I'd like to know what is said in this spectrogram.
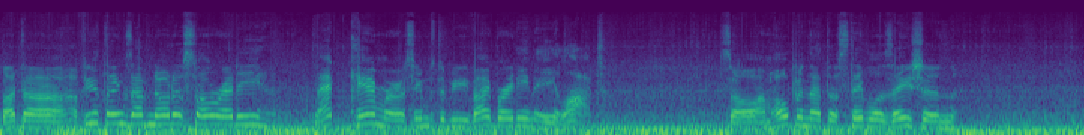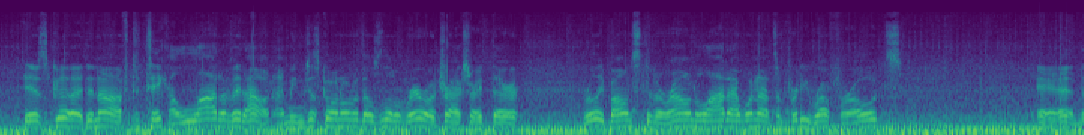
But uh, a few things I've noticed already. That camera seems to be vibrating a lot. So I'm hoping that the stabilization is good enough to take a lot of it out. I mean, just going over those little railroad tracks right there really bounced it around a lot. I went on some pretty rough roads. And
